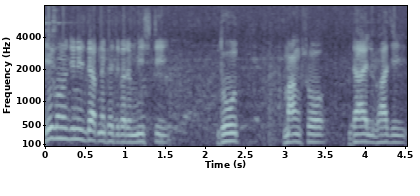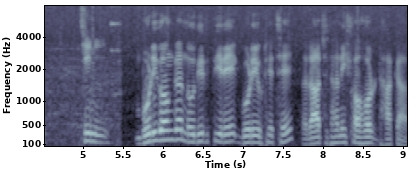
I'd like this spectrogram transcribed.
যে কোনো জিনিস দিয়ে আপনি খেতে পারেন মিষ্টি দুধ মাংস ডাল ভাজি চিনি। বুড়িগঙ্গা নদীর তীরে গড়ে উঠেছে রাজধানী শহর ঢাকা।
